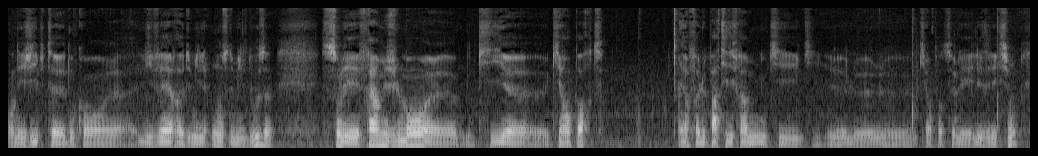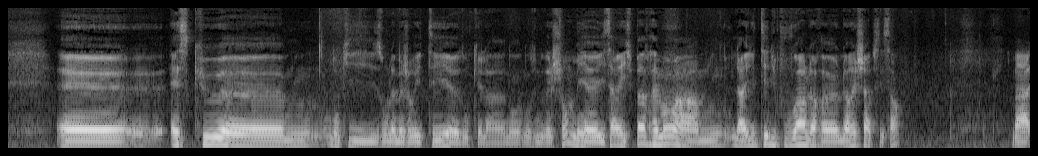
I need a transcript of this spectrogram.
en Égypte, donc en l'hiver 2011-2012, ce sont les frères musulmans qui, qui remportent, et enfin le parti des frères qui, qui, remporte les, élections. Euh, est-ce que euh, donc ils ont la majorité euh, donc elle a, dans, une nouvelle chambre, mais ils n'arrivent pas vraiment à la réalité du pouvoir leur, leur échappe, c'est ça? Bah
